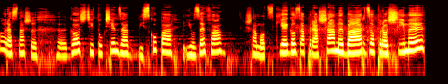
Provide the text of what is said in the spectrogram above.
oraz naszych e, gości, tu księdza biskupa Józefa Szamockiego. Zapraszamy bardzo, prosimy.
